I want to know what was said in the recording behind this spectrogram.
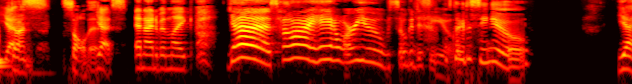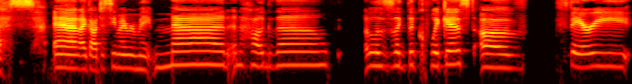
Done. Yes. Solve it. Yes. And I'd have been like, yes, hi, hey, how are you? So good to see you. It's good to see you. Yes. And I got to see my roommate mad and hug them. It was like the quickest of ferry.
